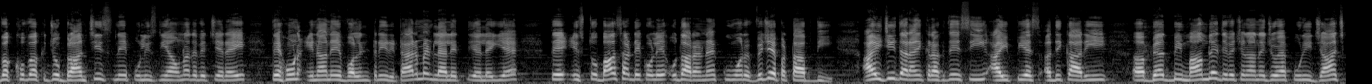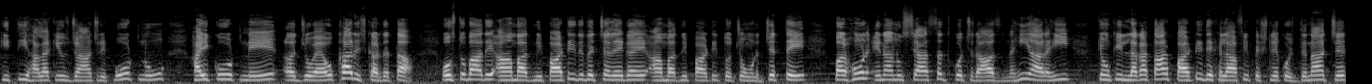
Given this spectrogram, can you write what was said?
ਵੱਖੋ ਵੱਖ ਜੋ ਬ੍ਰਾਂਚਿਸ ਨੇ ਪੁਲਿਸ ਦੀਆਂ, ਉਹਨਾਂ ਦੇ ਵਿੱਚ ਰਹੇ ਤੇ ਹੁਣ ਇਹਨਾਂ ਨੇ ਵੋਲੰਟਰੀ ਰਿਟਾਇਰਮੈਂਟ ਲੈ ਲਿੱਤੀ ਲਈ ਹੈ। ਤੇ ਇਸ ਤੋਂ ਬਾਅਦ ਸਾਡੇ ਕੋਲੇ ਉਦਾਹਰਣ ਹੈ ਕੁੰਵਰ ਵਿਜੇ ਪ੍ਰਤਾਪ ਦੀ। ਆਈਜੀ ਦਾ ਰੈਂਕ ਰੱਖਦੇ ਸੀ ਆਈਪੀਐਸ ਅਧਿਕਾਰੀ ਬੇਅਦਬੀ ਮਾਮਲੇ ਦੇ ਵਿੱਚ ਉਹਨਾਂ ਨੇ ਜੋ ਹੈ ਪੂਰੀ ਜਾਂਚ ਕੀਤੀ। ਹਾਲਾਂਕਿ ਉਸ ਜਾਂਚ ਰਿਪੋਰਟ ਨੂੰ ਹਾਈ ਕੋਰਟ ਨੇ ਜੋ ਹੈ ਉਹ ਖਾਰਿਜ ਕਰ ਦਿੱਤਾ। ਉਸ ਤੋਂ ਬਾਅਦ ਇਹ ਆਮ ਆਦਮੀ ਪਾਰਟੀ ਦੇ ਵਿੱਚ ਚਲੇ ਗਏ। ਆਮ ਆਦਮੀ ਪਾਰਟੀ ਤੋਂ ਚੋਣ ਜਿੱਤੇ। ਪਰ ਹੁਣ ਇਹਨਾਂ ਨੂੰ ਸਿਆਸਤ ਕੁਝ ਰਾਜ਼ ਨਹੀਂ ਆ ਰਹੀ। ਕਿਉਂਕਿ ਲਗਾਤਾਰ ਪਾਰਟੀ ਦੇ ਖਿਲਾਫ ਹੀ ਪਿਛਲੇ ਕੁਝ ਦਿਨਾਂ 'ਚ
